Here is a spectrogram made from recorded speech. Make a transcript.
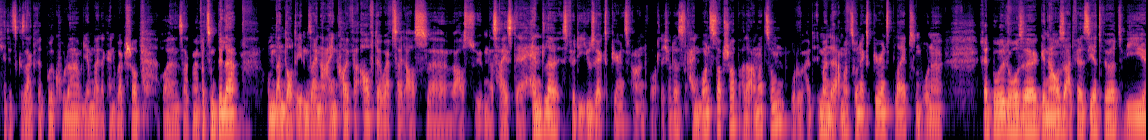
ich hätte jetzt gesagt Red Bull Cola, die haben leider keinen Webshop, äh, sagen wir einfach zum Biller um dann dort eben seine Einkäufe auf der Website aus, äh, auszuüben. Das heißt, der Händler ist für die User Experience verantwortlich. Oder das ist kein One-Stop-Shop aller Amazon, wo du halt immer in der Amazon Experience bleibst und wo eine Red Bull-Dose genauso adversiert wird wie,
